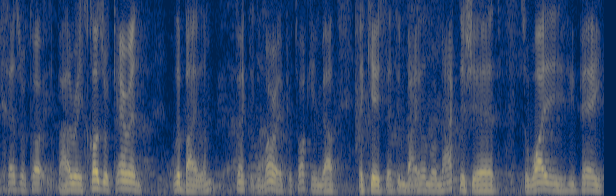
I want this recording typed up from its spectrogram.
Chazor Karen Lebailim. In fact, the Gemara, if we're talking about a case that in Bailim were makdashet, so why did he pay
